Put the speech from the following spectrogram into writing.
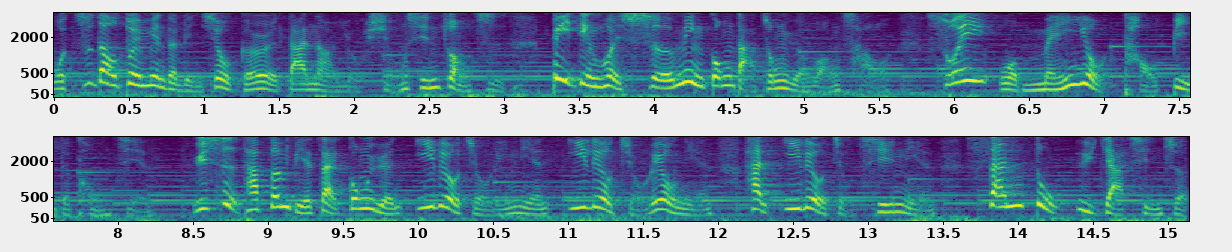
我知道对面的领袖噶尔丹啊，有雄心壮志，必定会舍命攻打中原王朝，所以我没有逃避的空间。于是他分别在公元一六九零年、一六九六年和一六九七年三度御驾亲征，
